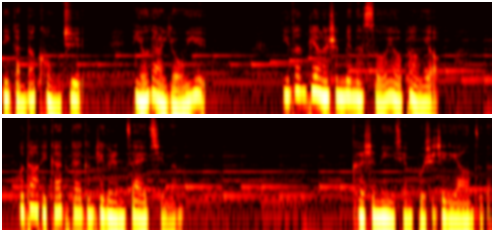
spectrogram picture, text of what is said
你感到恐惧，你有点犹豫，你问遍了身边的所有朋友：“我到底该不该跟这个人在一起呢？”可是你以前不是这个样子的，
